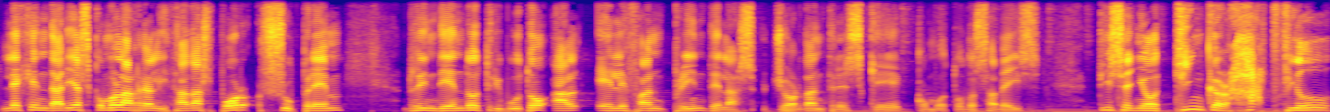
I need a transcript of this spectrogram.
legendarias como las realizadas por Supreme rindiendo tributo al Elephant Print de las Jordan 3 que, como todos sabéis, diseñó Tinker Hatfield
